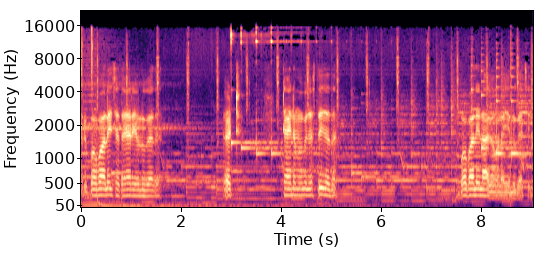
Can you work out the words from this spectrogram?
अरे बबालै छ त यार यो लुगा त हट डाइनामाको जस्तै छ त बबाले लाग्यो मलाई यो लुगा चाहिँ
